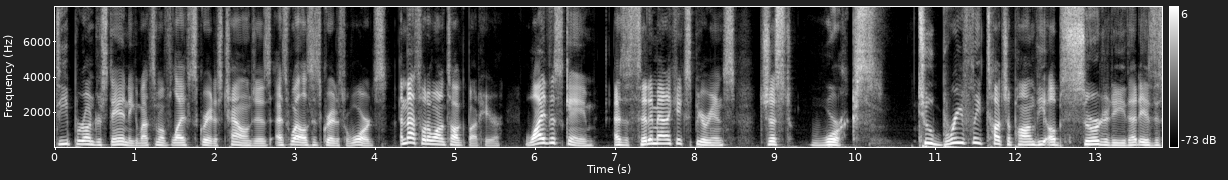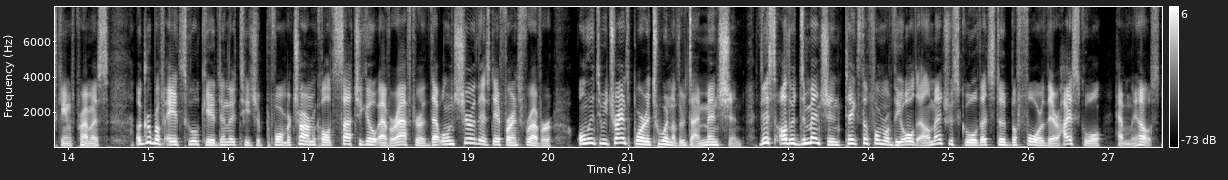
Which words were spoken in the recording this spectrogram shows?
deeper understanding about some of life's greatest challenges as well as its greatest rewards. And that's what I want to talk about here. Why this game, as a cinematic experience, just works. To briefly touch upon the absurdity that is this game's premise, a group of eight school kids and their teacher perform a charm called Sachiko Ever After that will ensure they stay friends forever, only to be transported to another dimension. This other dimension takes the form of the old elementary school that stood before their high school, Heavenly Host,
